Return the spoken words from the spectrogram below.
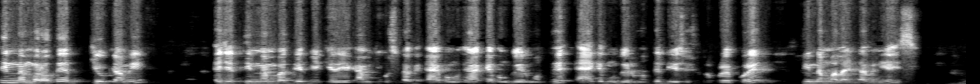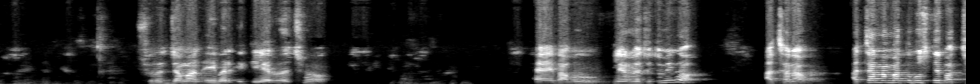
তিন নাম্বার অতএব কিউ কে আমি এই যে তিন নাম্বার দিয়ে বি কে আমি কি করছি? দেখো এবং এক এবং দুই এর মধ্যে, এক এবং দুই এর মধ্যে ডিএসএ সূত্র প্রয়োগ করে তিন নাম্বার লাইনটা আমি নিয়ে আইছি। সুরুজ্জামান এইবার কি ক্লিয়ার হয়েছ? এই বাবু ক্লিয়ার হয়েছে তুমি তো আচ্ছা নাও, আর চার নাম্বার তো বুঝতে পারছ।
